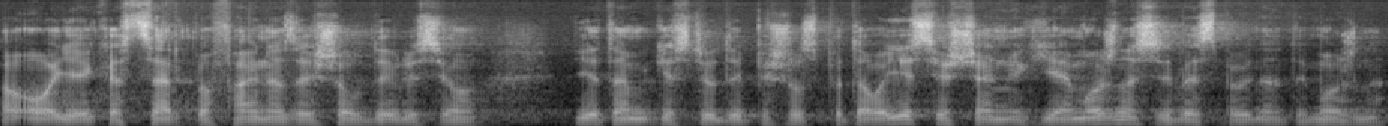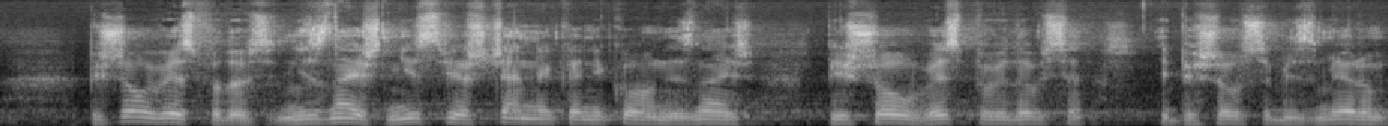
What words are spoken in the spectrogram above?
О, є якась церква файна, зайшов, дивлюся. О, є там якісь люди, пішов, спитав, а є священник? Є, можна себе сповідати? Можна. Пішов висповідався. Не знаєш ні священника, нікого не знаєш. Пішов, висповідався і пішов собі з миром,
